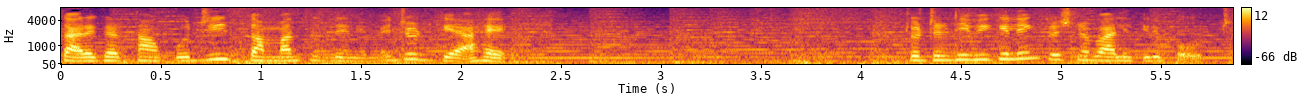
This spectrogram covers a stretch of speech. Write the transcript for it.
कार्यकर्ताओं को जीत का मंत्र देने में जुट गया है। टोटल टीवी के लिए कृष्ण बाली की रिपोर्ट।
